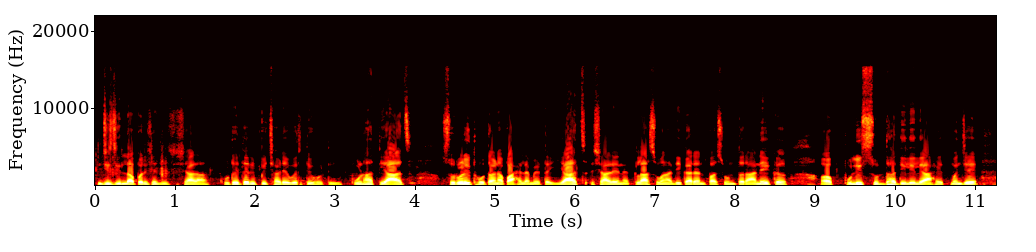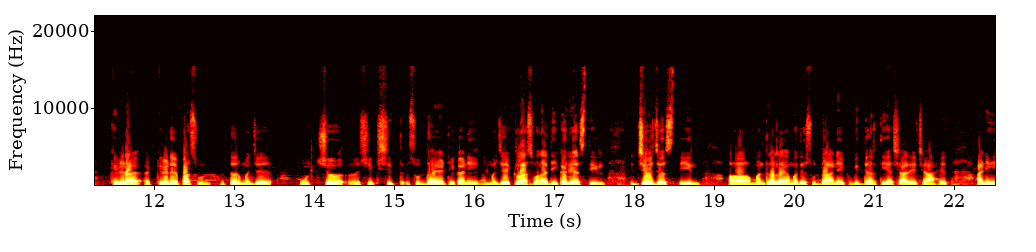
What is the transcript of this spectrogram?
जी जिल्हा परिषदेची शाळा कुठेतरी पिछाडेवरती होती पुन्हा ती आज सुरळीत होताना पाहायला मिळतं याच शाळेनं क्लास वन अधिकाऱ्यांपासून तर अनेक अ, पोलीससुद्धा दिलेले आहेत. म्हणजे क्रीडा क्रीडेपासून तर म्हणजे उच्च शिक्षितसुद्धा या ठिकाणी म्हणजे क्लास वन अधिकारी असतील जज असतील मंत्रालयामध्ये सुद्धा अनेक विद्यार्थी या शाळेचे आहेत. आणि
